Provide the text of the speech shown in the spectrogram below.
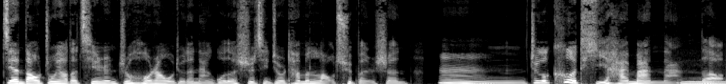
见到重要的亲人之后，让我觉得难过的事情，就是他们老去本身。嗯，这个课题还蛮难的。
